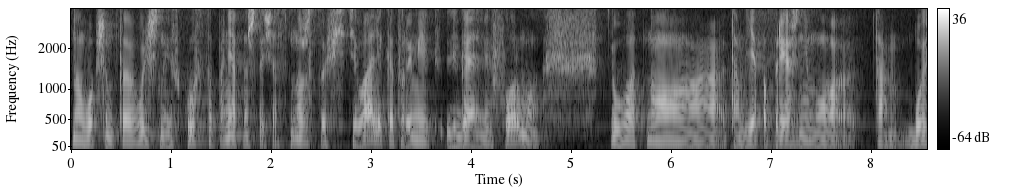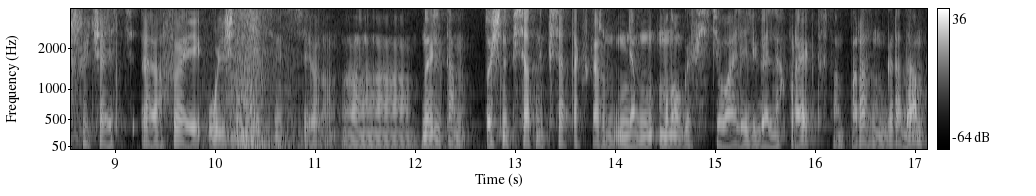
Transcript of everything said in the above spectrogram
Но, в общем-то, уличное искусство, понятно, что сейчас множество фестивалей, которые имеют легальную форму, вот, но там я по-прежнему там большую часть э, своей уличной деятельности, э, ну или там точно 50 на 50, так скажем, у меня много фестивалей легальных проектов там по разным городам,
